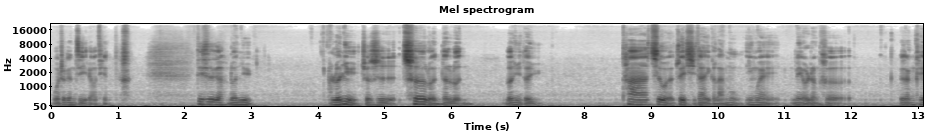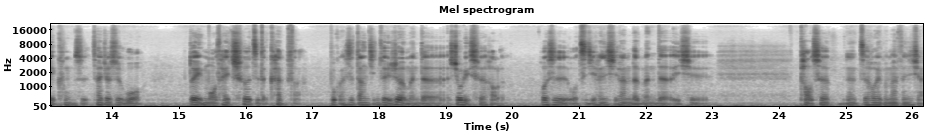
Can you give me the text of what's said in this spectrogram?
我就跟自己聊天。第四个《论语》，《论语》就是车轮的轮，《论语》的语。它是我最期待一个栏目，因为没有任何人可以控制，它就是我对某台车子的看法，不管是当今最热门的修理车好了。或是我自己很喜欢冷门的一些跑车，那之后会慢慢分享。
